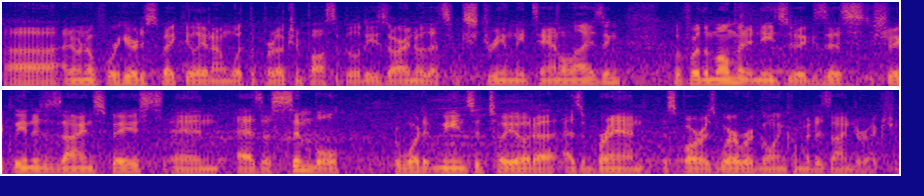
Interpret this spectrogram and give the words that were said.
Uh, I don't know if we're here to speculate on what the production possibilities are. I know that's extremely tantalizing, but for the moment, it needs to exist strictly in a design space and as a symbol for what it means to Toyota as a brand as far as where we're going from a design direction.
